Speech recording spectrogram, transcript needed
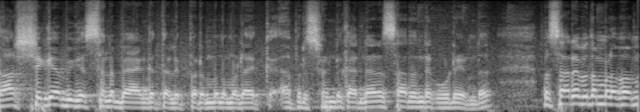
കാർഷിക വികസന ബാങ്ക് തളിപ്പറമ്പ് നമ്മുടെ പ്രസിഡന്റ് കന്നാന സാറിന്റെ കൂടെയുണ്ട്. അപ്പോൾ സാറേ ഇപ്പോൾ നമ്മളിപ്പം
